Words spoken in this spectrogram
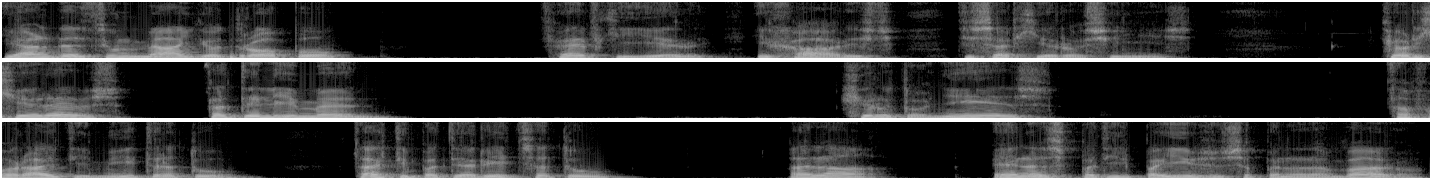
εάν δεν ζουν με Άγιο τρόπο, φεύγει η χάρις της αρχιεροσύνης. Και ο αρχιερεύς θα τελεί μεν χειροτονίες, θα φοράει τη μήτρα του, θα έχει την πατερίτσα του, αλλά ένας πατήρ Παΐσιος επαναλαμβάνω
